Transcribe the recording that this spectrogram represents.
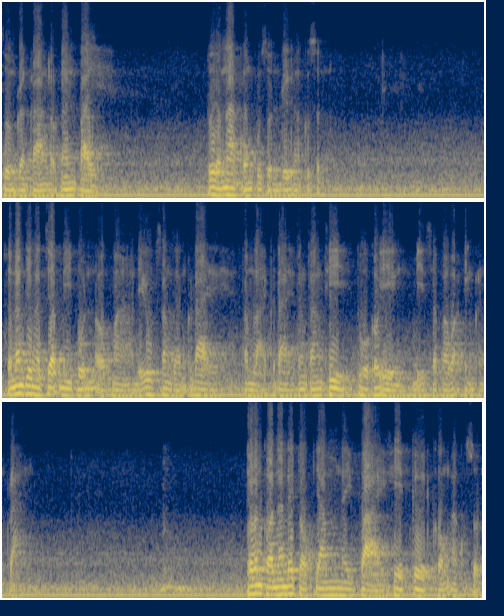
ส่วนกลางกลางเหล่านั้นไป ด้วยอำนาจของกุศลหรืออกุศลดังนั้นจึงอาจจะมีผลออกมาในรูปสร้างสรรค์ก็ได้ทำลายก็ได้ ทั้งๆทที่ตัวเขาเองมีสภาวะเป็นกลางกลาง แต่วันก่อนนั้นได้ตอกย้ำในฝ่ายเหตุเกิดของอกุศล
